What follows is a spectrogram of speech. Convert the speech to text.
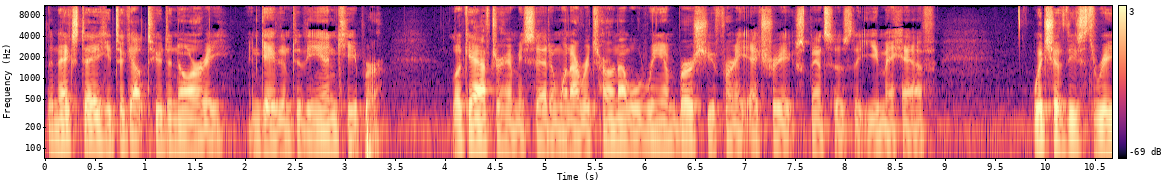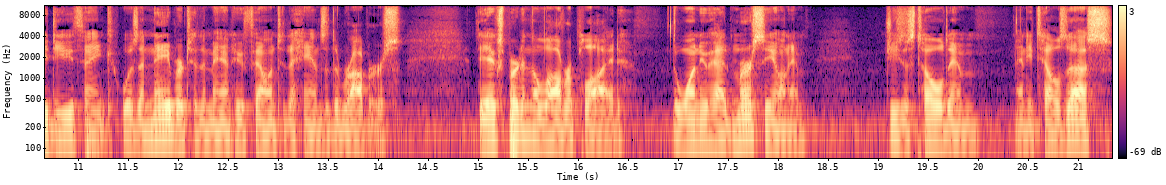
The next day he took out two denarii and gave them to the innkeeper. Look after him, he said, and when I return, I will reimburse you for any extra expenses that you may have. Which of these three do you think was a neighbor to the man who fell into the hands of the robbers? The expert in the law replied, The one who had mercy on him. Jesus told him, and he tells us,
